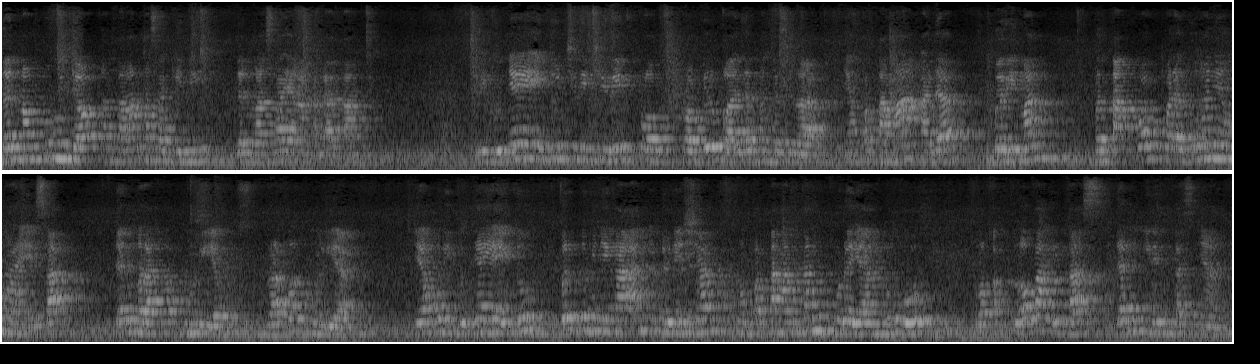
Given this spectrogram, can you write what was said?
dan mampu menjawab tantangan masa kini dan masa yang akan datang. Berikutnya yaitu ciri-ciri pro- profil pelajar Pancasila. Yang pertama ada beriman, bertakwa kepada Tuhan Yang Maha Esa dan berakhlak mulia. Berakhlak mulia. Yang berikutnya yaitu berkebinekaan Indonesia, mempertahankan kebudayaan luhur, lokalitas dan identitasnya.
